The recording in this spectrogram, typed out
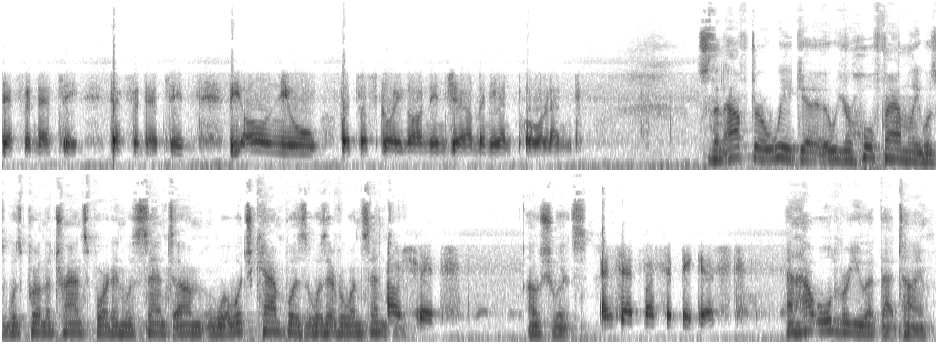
definitely, definitely. We all knew what was going on in Germany and Poland. So then, after a week, uh, your whole family was, was put on the transport and was sent. Um, which camp was, was everyone sent to? Auschwitz. Auschwitz. And that was the biggest. And how old were you at that time?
